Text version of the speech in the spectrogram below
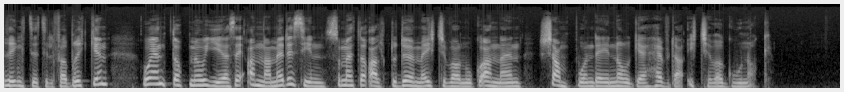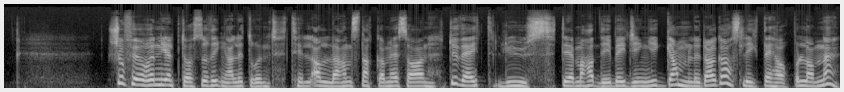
ringte til fabrikken og endte opp med å gi oss ei anna medisin, som etter alt å døme ikke var noe annet enn sjampoen de i Norge hevda ikke var god nok. Sjåføren hjelpte oss å ringe litt rundt. Til alle han snakka med, sa han du veit, lus, det vi hadde i Beijing i gamle dager, slik de har på landet.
